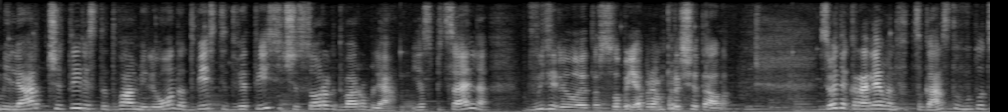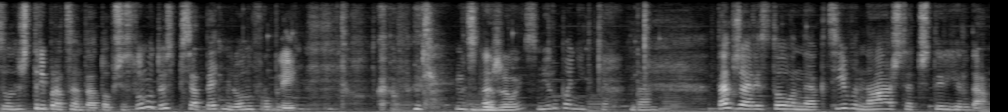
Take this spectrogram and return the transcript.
миллиард 402 миллиона 202 тысячи 42 рубля. Я специально выделила это, чтобы я прям прочитала. Сегодня королева инфо-цыганства выплатила лишь 3% от общей суммы, то есть 55 миллионов рублей. Начинаем с миру по нитке. Да. Также арестованы активы на 64 ярда.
